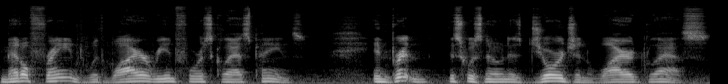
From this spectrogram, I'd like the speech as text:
metal framed with wire reinforced glass panes. In Britain, this was known as Georgian wired glass.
